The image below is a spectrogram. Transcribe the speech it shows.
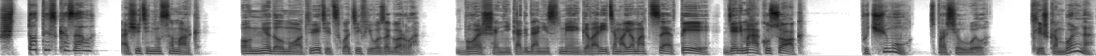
«Что ты сказал?» — ощетинился Марк. Он не дал ему ответить, схватив его за горло. «Больше никогда не смей говорить о моем отце, ты! Дерьма кусок!» «Почему?» — спросил Уилл. «Слишком больно?»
